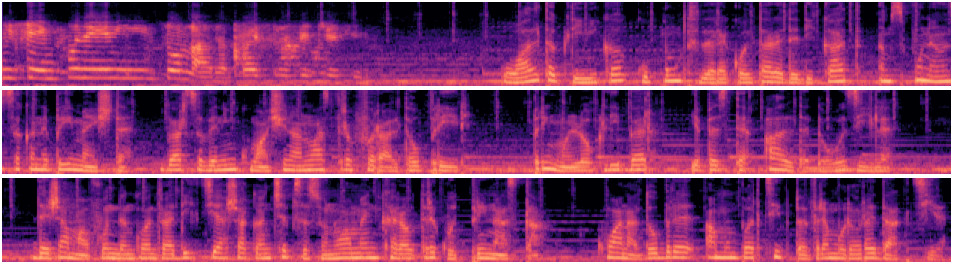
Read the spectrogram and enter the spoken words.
ni se impune izolarea 14 zile. O altă clinică, cu punct de recoltare dedicat, îmi spune însă că ne primește, doar să venim cu mașina noastră fără alte opriri. Primul loc liber e peste alte două zile. Deja mă afund în contradicție, așa că încep să sun oameni care au trecut prin asta. Cu Ana Dobre am împărțit pe vremuri o redacție.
